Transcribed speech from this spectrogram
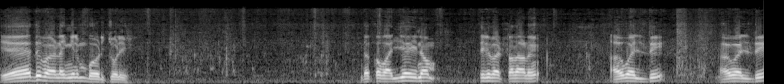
ഏത് വേണമെങ്കിലും മേടിച്ചോളി. ഇതൊക്കെ വലിയ ഇനത്തിൽ പെട്ടതാണ്. അത് വലുത് അത് വലുത്.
